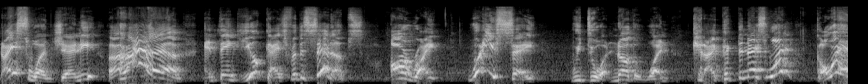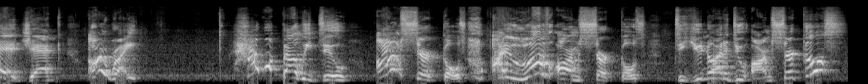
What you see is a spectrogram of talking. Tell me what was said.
Nice one, Jenny. Ahem. And thank you guys for the sit-ups. All right, what do you say we do another one? Can I pick the next one? Go ahead, Jack. All right. How about we do arm circles? I love arm circles. Do you know how to do arm circles?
